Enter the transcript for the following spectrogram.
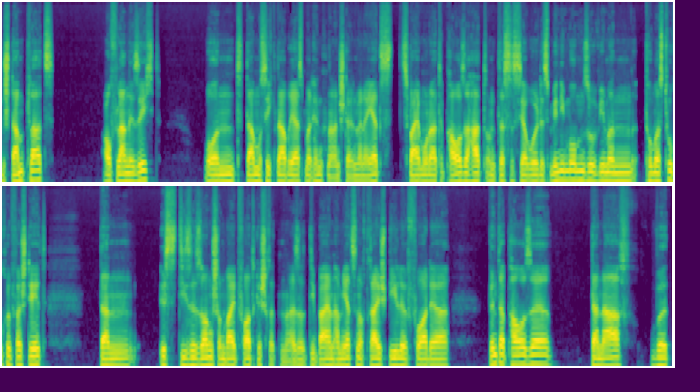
einen Stammplatz auf lange Sicht. Und da muss sich Gnabry erstmal hinten anstellen. Wenn er jetzt zwei Monate Pause hat, und das ist ja wohl das Minimum, so wie man Thomas Tuchel versteht, dann ist die Saison schon weit fortgeschritten. Also die Bayern haben jetzt noch drei Spiele vor der Winterpause. Danach wird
